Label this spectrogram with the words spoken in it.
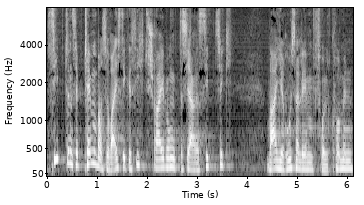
7. September, so weiß die Geschichtsschreibung des Jahres 70, war Jerusalem vollkommen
